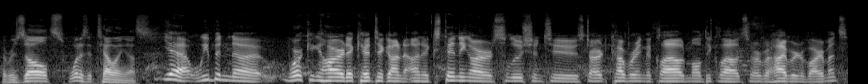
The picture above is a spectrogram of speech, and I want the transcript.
the results, what is it telling us? Yeah, we've been uh, working hard at Kentik on, on extending our solution to start covering the cloud, multi-cloud, sort of hybrid environments.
